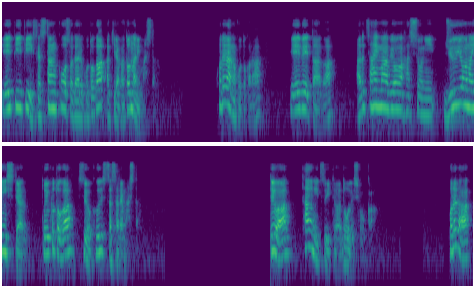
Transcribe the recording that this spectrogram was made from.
APP 切断酵素であることが明らかとなりました。これらのことから Aβ がアルツハイマー病の発症に重要な因子であるということが強く示唆されました。では、タウについてはどうでしょうか？これら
